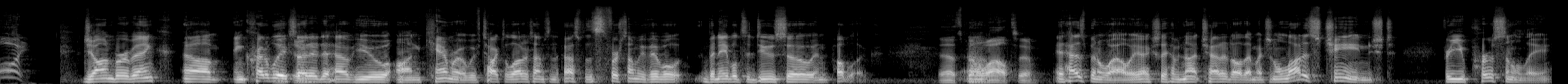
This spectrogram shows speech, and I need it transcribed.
Oi! John Burbank, um, incredibly excited to have you on camera. We've talked a lot of times in the past, but this is the first time we've able, been able to do so in public. Yeah, it's been a while too. It has been a while. We actually have not chatted all that much, and a lot has changed for you personally,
